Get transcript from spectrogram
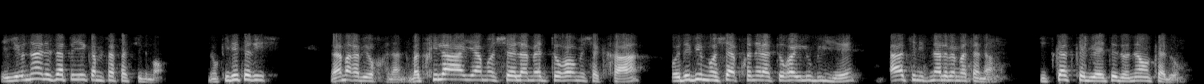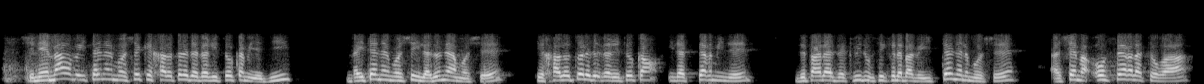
Et Yona les a payés comme ça facilement. Donc il était riche. Au début, Moshe apprenait la Torah, il l'oubliait. Ah, jusqu'à ce qu'elle lui a été donnée en cadeau. Chez Neymar, comme il est dit, il a donné à Moshe, quand il a terminé de parler avec lui, donc c'est écrit là-bas, Moshe, Hachem a offert la Torah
